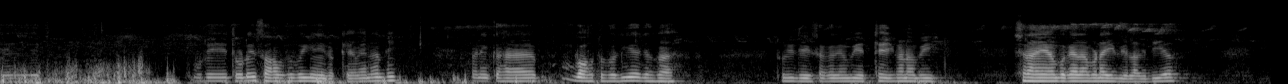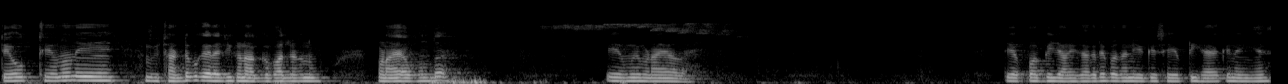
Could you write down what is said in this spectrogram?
ਤੇ ਉਰੇ ਥੋੜੇ ਸਾਫ਼ ਸਫ਼ਾਈ ਨਹੀਂ ਰੱਖਿਆ ਹੋਇਆ ਇਹਨਾਂ ਨੇ। ਯਾਨੀ ਕਿ ਹੈ ਬਹੁਤ ਵਧੀਆ ਜਗ੍ਹਾ। ਹੈ ਤੁਸੀਂ ਦੇਖ ਸਕਦੇ ਹੋ ਵੀ ਇੱਥੇ ਜਣਾ ਵੀ ਸਰਾਇਆਂ ਵਗੈਰਾ ਬਣਾਈ ਵੀ ਲੱਗਦੀ ਆ। ਤੇ ਉੱਥੇ ਉਹਨਾਂ ਨੇ ਵੀ ਠੰਡ ਵਗੈਰਾ ਜਿਕਣ ਅੱਗ ਬਾਲਣ ਨੂੰ ਬਣਾਇਆ ਹੁੰਦਾ। ਇਹ ਉਵੇਂ ਬਣਾਇਆ ਹੋਇਆ ਹੈ। ਤੇ ਆਪਾਂ ਅੱਗੇ ਜਾ ਨਹੀਂ ਸਕਦੇ, ਪਤਾ ਨਹੀਂ ਅੱਗੇ ਸੇਫਟੀ ਹੈ ਕਿ ਨਹੀਂ ਹੈ।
